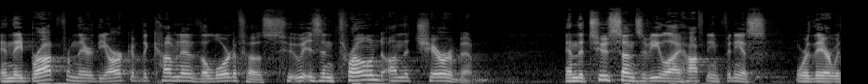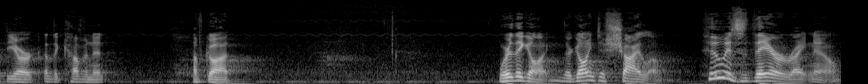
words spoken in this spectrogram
and they brought from there the ark of the covenant of the Lord of hosts, who is enthroned on the cherubim. And the two sons of Eli, Hophni and Phinehas, were there with the ark of the covenant of God. Where are they going? They're going to Shiloh. Who is there right now?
